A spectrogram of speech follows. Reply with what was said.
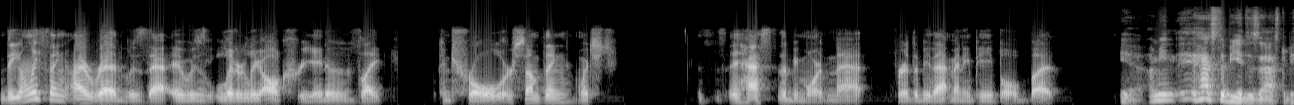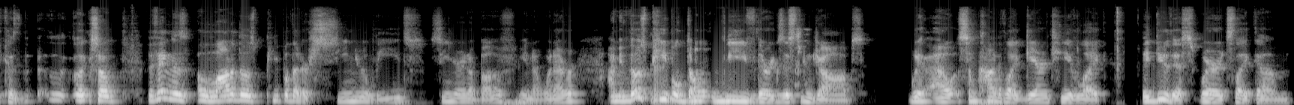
The only thing I read was that it was literally all creative, like control or something, which it has to be more than that for it to be that many people. But Yeah, I mean, it has to be a disaster because, like, so the thing is, a lot of those people that are senior leads, senior and above, you know, whatever. I mean, those people don't leave their existing jobs without some kind of like guarantee of like they do this where it's like, um,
